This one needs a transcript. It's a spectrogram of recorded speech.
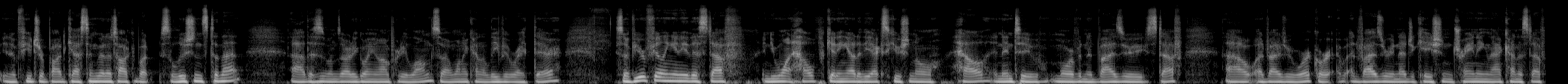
in a future podcast, I'm going to talk about solutions to that. Uh, this one's already going on pretty long, so I want to kind of leave it right there. So if you're feeling any of this stuff and you want help getting out of the executional hell and into more of an advisory stuff, uh, advisory work or advisory and education training, that kind of stuff,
